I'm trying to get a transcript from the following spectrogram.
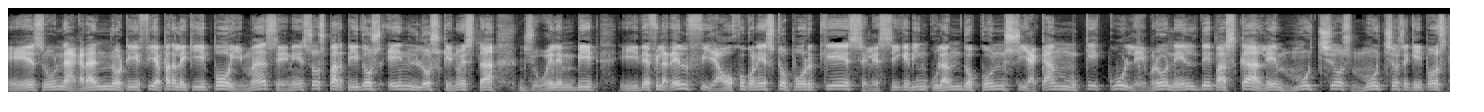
es una gran noticia para el equipo y más en esos partidos en los que no está Joel Embiid y de Filadelfia. Ojo con esto porque se le sigue vinculando con Siakam, que culebrón el de Pascal, ¿eh? Muchos, muchos equipos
